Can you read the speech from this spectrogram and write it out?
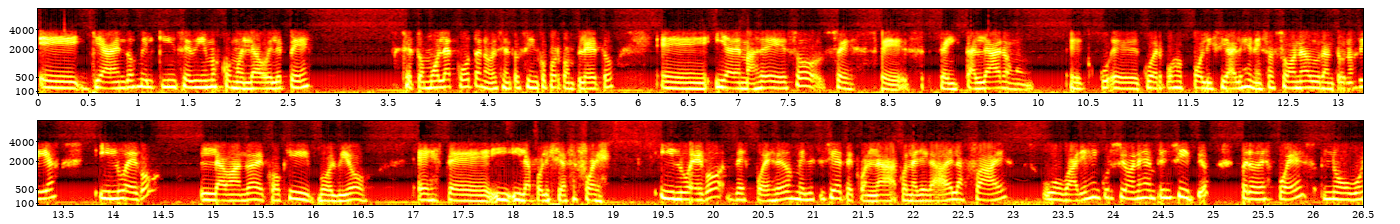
Eh, ya en 2015 vimos como en la OLP se tomó la cota 905 por completo eh, y además de eso se, se, instalaron cuerpos policiales en esa zona durante unos días y luego la banda de Coqui volvió este, y, la policía se fue. Y luego, después de 2017, con la, con la llegada de la FAES, hubo varias incursiones en principio, pero después no hubo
